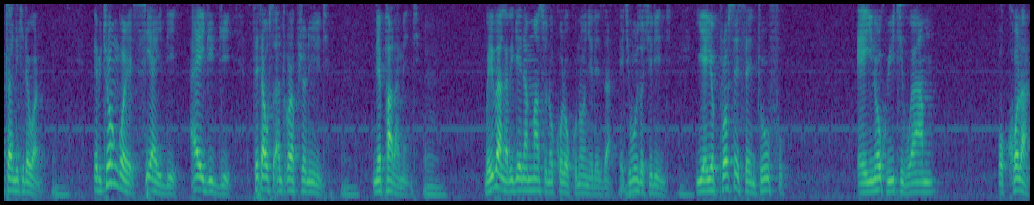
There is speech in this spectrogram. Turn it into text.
katutandikire wano. Ebitongole cid igg state house anti corruption unit ne parliament. Bwe biba nga bigenda mu maaso n'okukola okunoonyereza ekibuuzo kiri nti yeeyo process entuufu erina okuyitibwamu okukola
